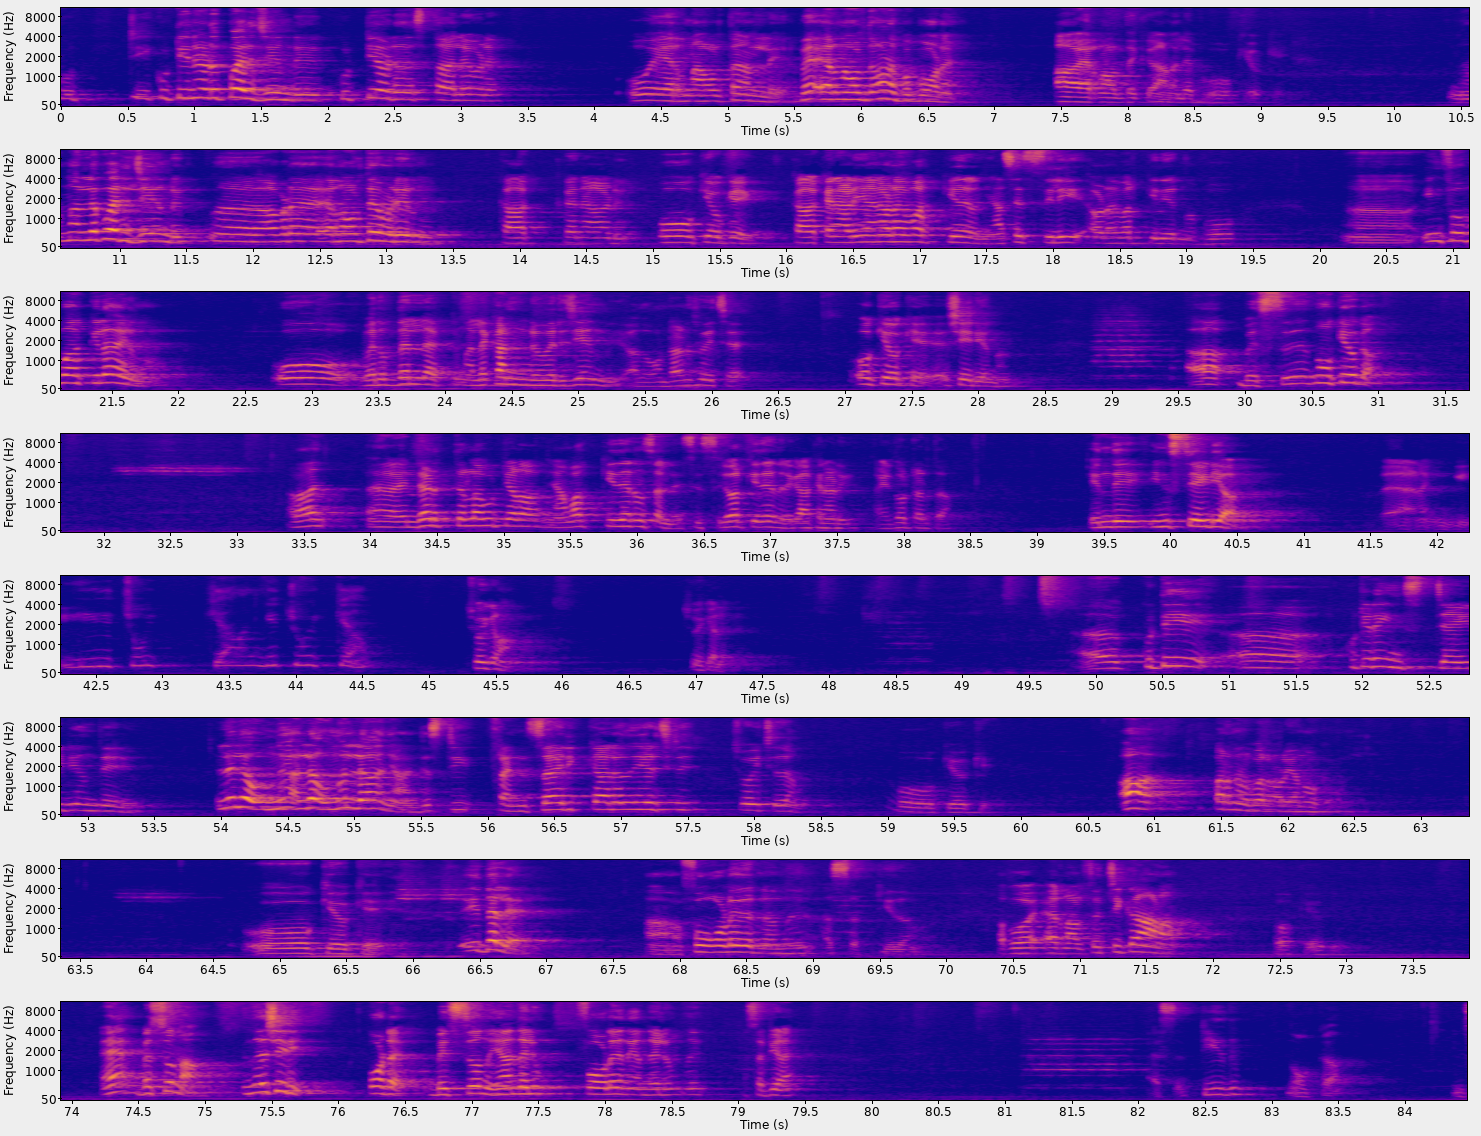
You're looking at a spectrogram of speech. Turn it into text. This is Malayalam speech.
കുട്ടി കുട്ടീനെ അവിടെ പരിചയമുണ്ട്. കുട്ടി അവിടെ സ്ഥലം എവിടെ? ഓ എറണാകുളത്താണല്ലേ. അപ്പൊ എറണാകുളത്താണ് ഇപ്പൊ പോണേ? ആ എറണാകുളത്തേക്ക് ആണല്ലേ. Okay okay. നല്ല പരിചയമുണ്ട്. അവിടെ എറണാകുളത്ത് എവിടെയായിരുന്നു? കാക്കനാട്. Okay okay. കാക്കനാട് ഞാൻ അവിടെ വർക്ക് ചെയ്തായിരുന്നു ഞാൻ സെസ്സിൽ അവിടെ വർക്ക് ചെയ്തിരുന്നു. അപ്പോൾ ഇൻഫോ പാർക്കിലായിരുന്നു ഓ വെറുതെ അല്ല നല്ല കണ്ടുപരിചയമുണ്ട്. അതുകൊണ്ടാണ് ചോദിച്ചത്. Okay okay. ശരി എന്നാൽ ബസ് നോക്കി നോക്കാം. അതാ എന്റെ അടുത്തുള്ള കുട്ടികളോ ഞാൻ വർക്ക് ചെയ്തിരുന്ന സ്ഥലല്ലേ സിസ്സിൽ വർക്ക് ചെയ്തിരുന്നില്ലേ കാക്കനാട്? അതിന് തൊട്ടടുത്താ. എന്ത്? Insta idea? വേണമെങ്കിൽ ചോദിക്കാമെങ്കിൽ ചോദിക്കാം. ചോദിക്കണം. ചോദിക്കാല്ലേ കുട്ടി കുട്ടിയുടെ ഇൻസ്റ്റ ഐ ഡി ഇല്ല ഇല്ല ഒന്നും അല്ല ഒന്നുമല്ല ഞാൻ ജസ്റ്റ് ഫ്രണ്ട്സ് ആയിരിക്കാലോ എന്ന് വിചാരിച്ചിട്ട് ചോദിച്ചതാണ്. Okay okay. ആ പറഞ്ഞോളൂ പറഞ്ഞോളൂ ഞാൻ നോക്കാം. Okay okay. ഇതല്ലേ? ആ ഫോളോ ചെയ്തിട്ടുണ്ട് ഒന്ന് അക്സെപ്റ്റ് ചെയ്താണ് അപ്പോൾ എറണാകുളത്ത് വെച്ച് കാണാം. Okay okay. ഏ ബസ് വന്നാ? എന്നാൽ ശരി. പോട്ടെ ബസ് വന്നു ഞാൻ എന്തായാലും ഫോളോ ചെയ്യുന്ന എന്തായാലും അക്സെപ്റ്റ് ചെയ്യണേ. അക്സെപ്റ്റ് ചെയ്ത് നോക്കാം.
